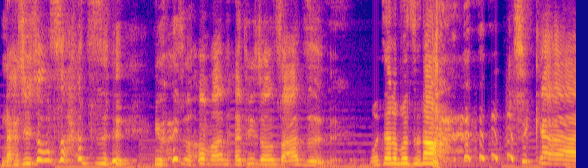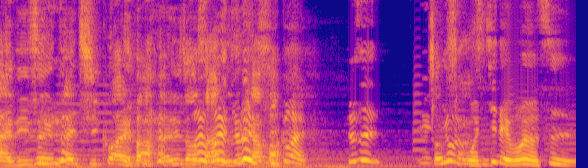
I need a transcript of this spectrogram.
拿去装沙子？你为什么要把它拿去装沙子？我真的不知道。是看，你是太奇怪了吧？你装沙子是干嘛？我也觉得很奇怪，就是因为我记得我有次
